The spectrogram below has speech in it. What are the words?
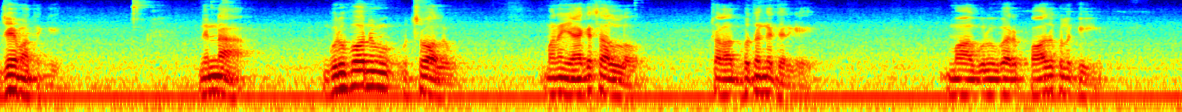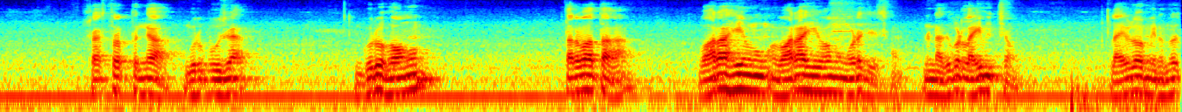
జయమాతకి. నిన్న గురు పౌర్ణమి ఉత్సవాలు మన యాగశాలలో చాలా అద్భుతంగా జరిగాయి. మా గురువుగారి పాదుకులకి శాస్త్రోక్తంగా గురు పూజ గురు హోమం తర్వాత వారాహి హోమం వారాహి హోమం కూడా చేసాం నిన్న అది కూడా లైవ్ ఇచ్చాం. లైవ్లో మీరందరూ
